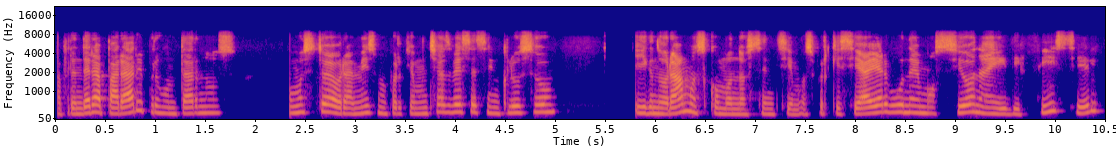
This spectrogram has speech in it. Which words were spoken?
aprender a parar y preguntarnos cómo estoy ahora mismo, porque muchas veces incluso ignoramos cómo nos sentimos, porque si hay alguna emoción ahí difícil,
